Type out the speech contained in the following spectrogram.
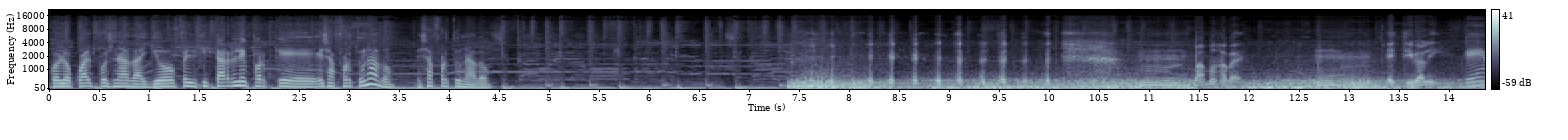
Con lo cual, pues nada, yo felicitarle porque es afortunado, es afortunado. Mm, vamos a ver. Mm, Estivali, ¿Qué?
